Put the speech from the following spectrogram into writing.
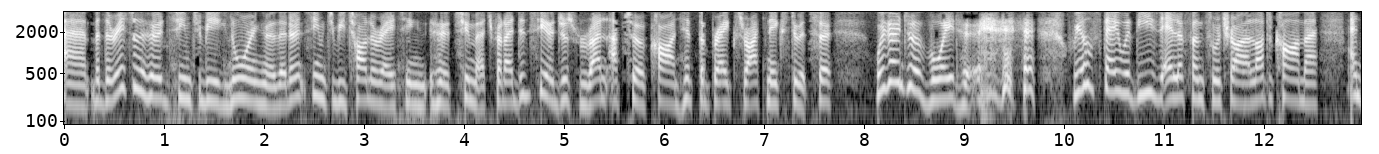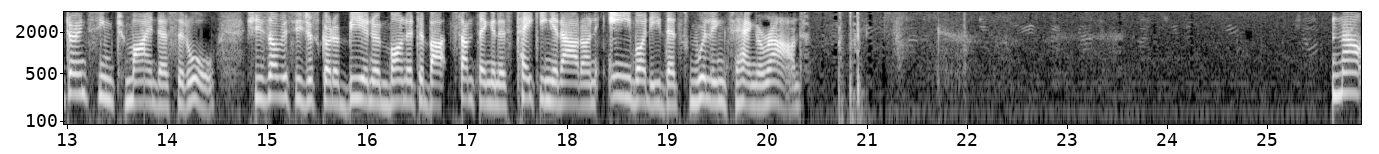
Um, but the rest of the herd seem to be ignoring her. They don't seem to be tolerating her too much. But I did see her just run up to a car and hit the brakes right next to it. So we're going to avoid her. we'll stay with these elephants, which are a lot of calmer and don't seem to mind us at all. She's obviously just got a bee in her bonnet about something and is taking it out on anybody that's willing to hang around. Now,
